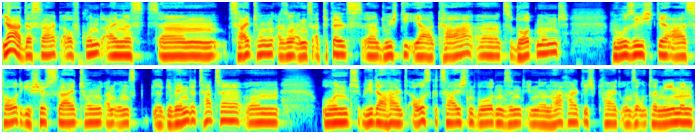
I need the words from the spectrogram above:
Ja, das lag aufgrund eines ähm, Zeitung, also eines Artikels äh, durch die IHK äh, zu Dortmund wo sich der ASV, die Geschäftsleitung, an uns gewendet hatte um, und wir da halt ausgezeichnet worden sind in der Nachhaltigkeit. Unser Unternehmen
